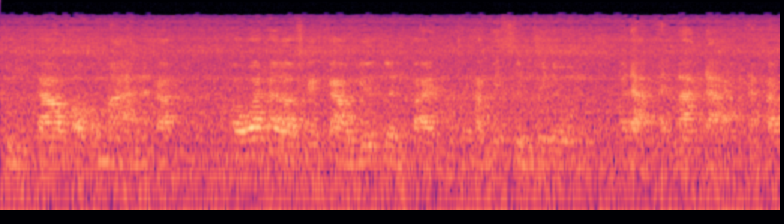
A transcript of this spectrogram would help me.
จุ่มกาวพอประมาณนะครับ เพราะว่าถ้าเราใช้กาวเยอะเกินไปจะทำให้ซึมไปโดนกระดาษแผ่นล่างได้นะครับ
